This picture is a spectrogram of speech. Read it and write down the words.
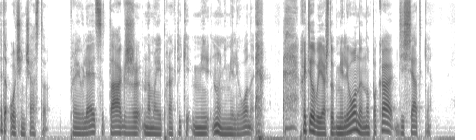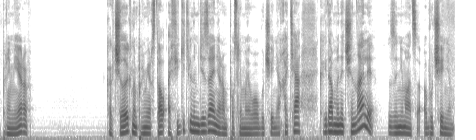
Это очень часто проявляется также на моей практике, ми, ну не миллионы, хотел бы я, чтобы миллионы, но пока десятки примеров, как человек, например, стал офигительным дизайнером после моего обучения. Хотя, когда мы начинали заниматься обучением,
